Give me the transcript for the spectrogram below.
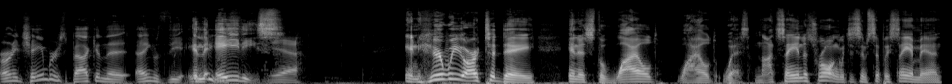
Ernie Chambers back in the I think it was the 80s. in the 80s. Yeah. And here we are today, and it's the wild, wild west. I'm not saying it's wrong, but just I'm simply saying, man,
